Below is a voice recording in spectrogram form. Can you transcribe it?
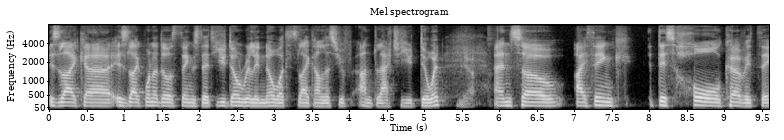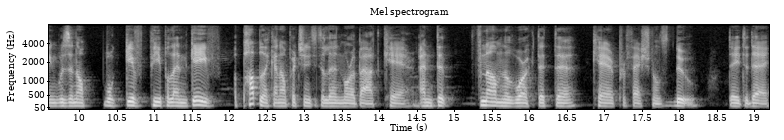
Is like uh, is like one of those things that you don't really know what it's like unless you've unless you do it. Yeah. And so I think this whole COVID thing was an op- will give people and gave a public an opportunity to learn more about care and the phenomenal work that the care professionals do day to day.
